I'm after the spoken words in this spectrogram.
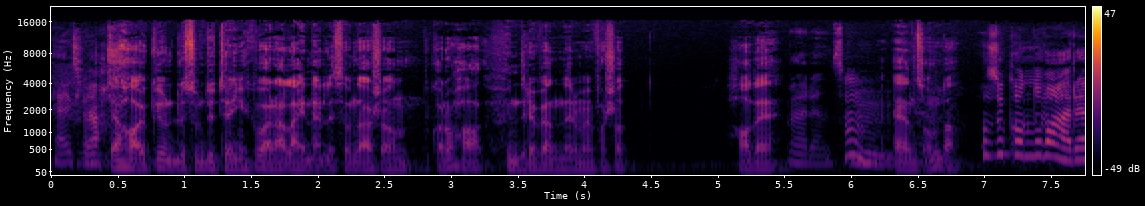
Helt klart. Det har jo ikke, liksom, du trenger ikke være aleine. Liksom. Er sånn, du kan jo ha 100 venner, men fortsatt ha det Være ensom. ensom, da. Og så kan du være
